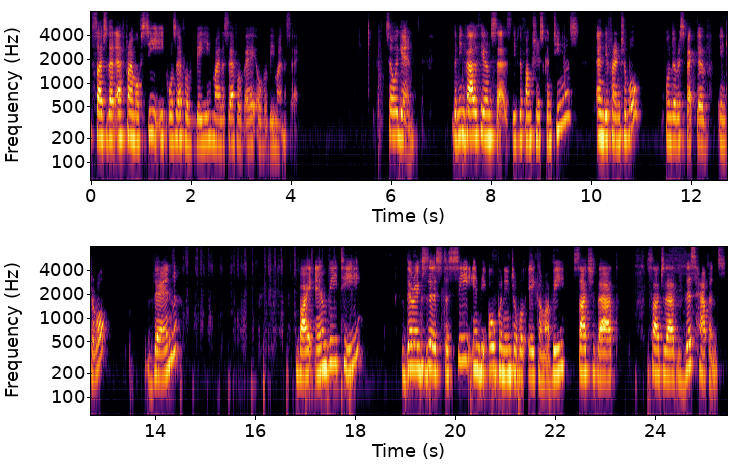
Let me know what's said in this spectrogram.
such that f prime of C equals f of B minus f of A over B minus A. So again, the mean value theorem says if the function is continuous and differentiable on the respective interval, then by MVT, there exists a C in the open interval A comma B such that such that this happens.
